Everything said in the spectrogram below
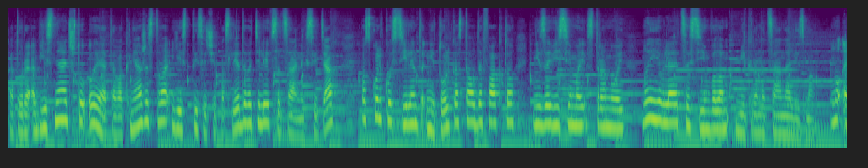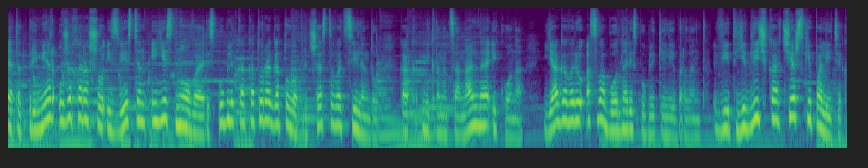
который объясняет, что у этого княжества есть тысячи последователей в социальных сетях, поскольку Силенд не только стал де-факто независимой страной, но и является символом микронационализма. Но этот пример уже хорошо известен и есть новая республика, которая готова предшествовать Силенду, как микронациональная икона – я говорю о свободной республике Либерленд. Вид Едличка – чешский политик,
